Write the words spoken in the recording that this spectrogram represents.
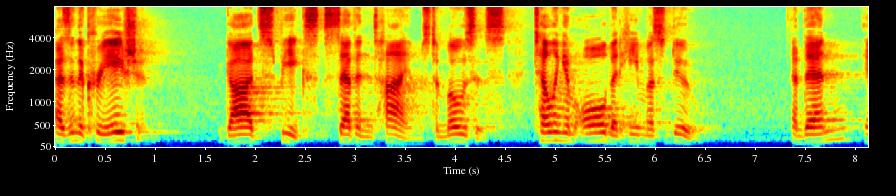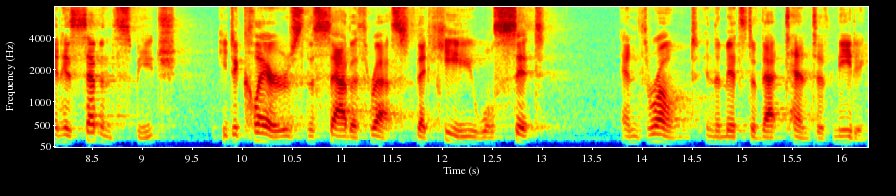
As in the creation, God speaks seven times to Moses, telling him all that he must do. And then, in his seventh speech, he declares the Sabbath rest, that he will sit enthroned in the midst of that tent of meeting.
